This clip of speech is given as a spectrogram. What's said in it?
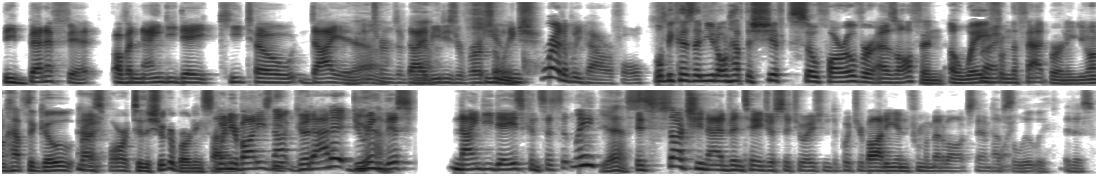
the benefit of a 90 day keto diet Yeah, in terms of yeah. diabetes reversal. Huge. Incredibly powerful. Well, because then you don't have to shift so far over as often away Right. from the fat burning. You don't have to go as far to the sugar burning side. When your body's not good at it, doing Yeah. this 90 days consistently yes, it's such an advantageous situation to put your body in from a metabolic standpoint. absolutely it is.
